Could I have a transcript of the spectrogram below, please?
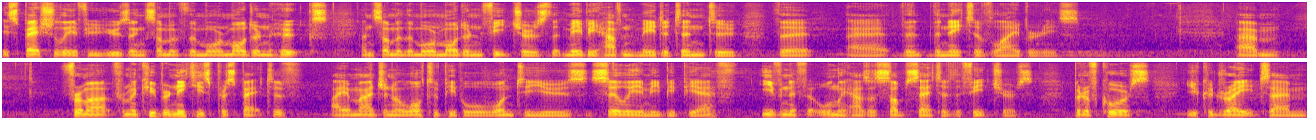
especially if you're using some of the more modern hooks and some of the more modern features that maybe haven't made it into the, uh, the, the, native libraries. Um, from, a, from a Kubernetes perspective, I imagine a lot of people will want to use Cilium eBPF even if it only has a subset of the features. But of course, you could write, um,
